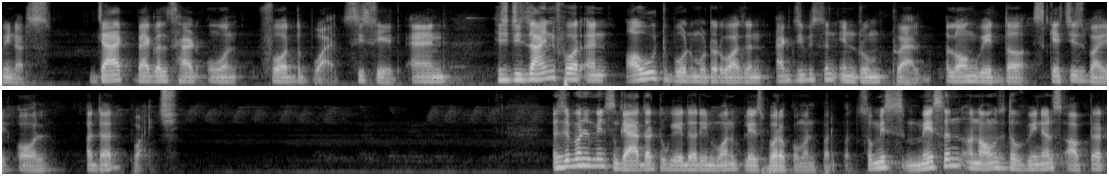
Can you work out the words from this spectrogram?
winners. Jack Beggles had won for the boys, she said, and his design for an outboard motor was an exhibition in room 12, along with the sketches by all other boys. Assembled means gather together in one place for a common purpose. So Miss Mason announced the winners after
